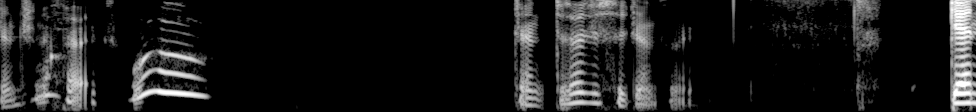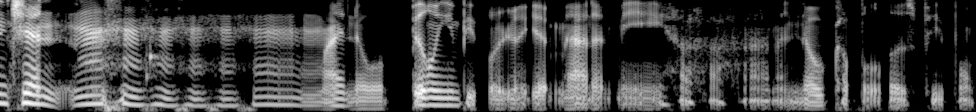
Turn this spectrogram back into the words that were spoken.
Genshin Impact. Woo! Gen. Did I just say Genshin? Genshin. Mm-hmm. I know a billion people are gonna get mad at me. Ha ha ha. And I know a couple of those people.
